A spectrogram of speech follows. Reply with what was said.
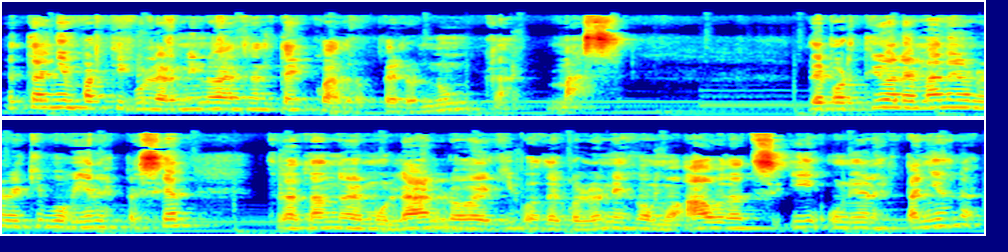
Este año en particular, 1934, pero nunca más. Deportivo Alemán era un equipo bien especial, tratando de emular los equipos de colonias como Audax y Unión Española.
